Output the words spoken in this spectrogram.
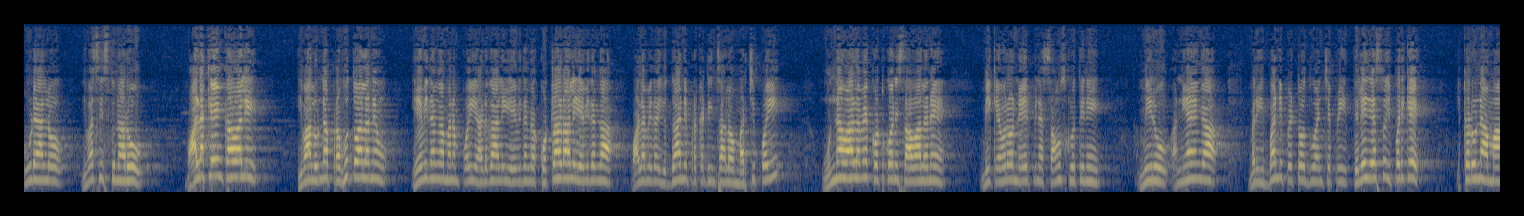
గూడాల్లో నివసిస్తున్నారు. వాళ్ళకేం కావాలి? ఇవాళ ఉన్న ప్రభుత్వాలను ఏ విధంగా మనం పోయి అడగాలి ఏ విధంగా కొట్లాడాలి ఏ విధంగా వాళ్ళ మీద యుద్ధాన్ని ప్రకటించాలో మర్చిపోయి ఉన్న వాళ్ళమే కొట్టుకొని సావాలనే మీకెవరో నేర్పిన సంస్కృతిని మీరు అన్యాయంగా మరి ఇబ్బంది పెట్టొద్దు అని చెప్పి తెలియజేస్తూ ఇప్పటికే ఇక్కడున్న మా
